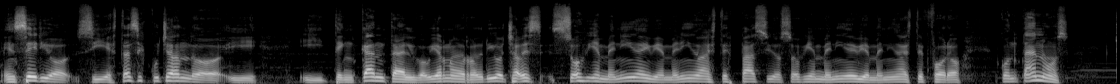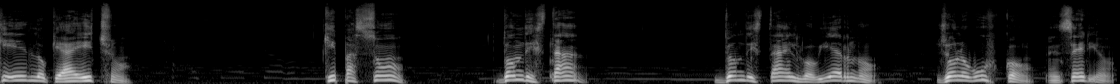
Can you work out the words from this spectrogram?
en serio, si estás escuchando y, te encanta el gobierno de Rodrigo Chávez, sos bienvenida y bienvenido a este espacio, sos bienvenida y bienvenido a este foro. Contanos, ¿qué es lo que ha hecho? ¿Qué pasó? ¿Dónde está? ¿Dónde está el gobierno? Yo lo busco, en serio.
